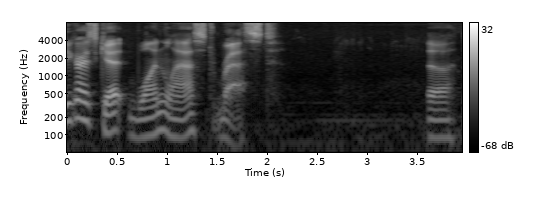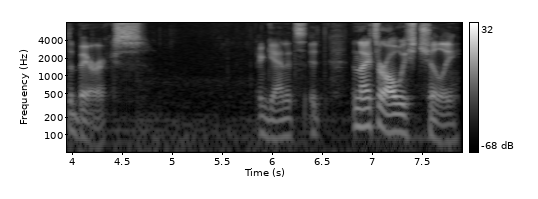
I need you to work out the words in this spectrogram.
So you guys get one last rest. The the barracks. Again, it's it. The nights are always chilly.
